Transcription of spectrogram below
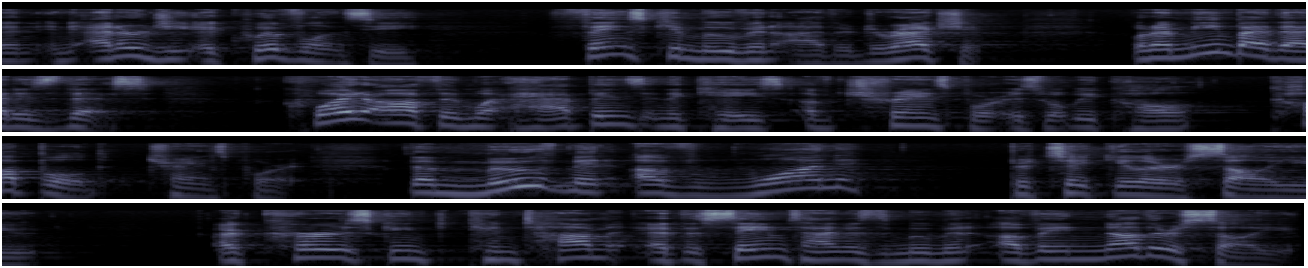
an energy equivalency things can move in either direction. What I mean by that is this. Quite often, what happens in the case of transport is what we call coupled transport. The movement of one particular solute occurs at the same time as the movement of another solute.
